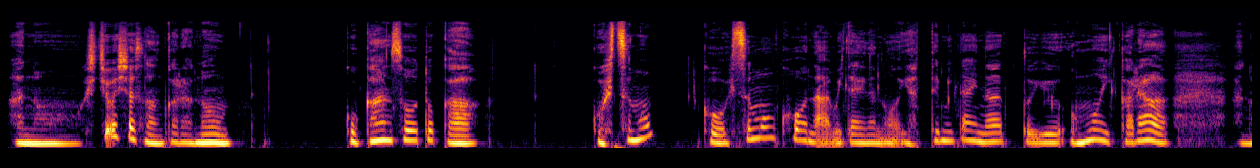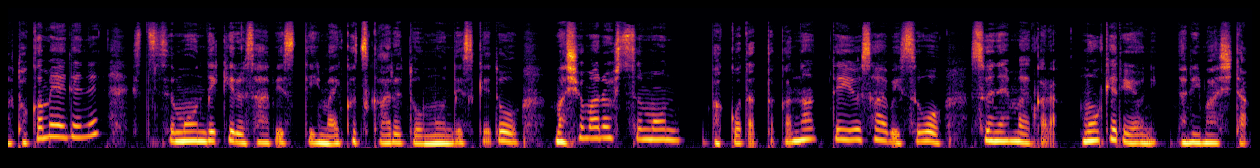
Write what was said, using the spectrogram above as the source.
あの視聴者さんからのご感想とかご質問こう質問コーナーみたいなのをやってみたいなという思いからあの匿名でね質問できるサービスって今いくつかあると思うんですけどマシュマロ質問箱だったかなっていうサービスを数年前から設けるようになりました。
